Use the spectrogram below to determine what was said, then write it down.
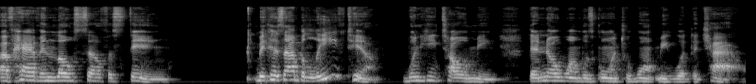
of having low self esteem, because I believed him when he told me that no one was going to want me with a child.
